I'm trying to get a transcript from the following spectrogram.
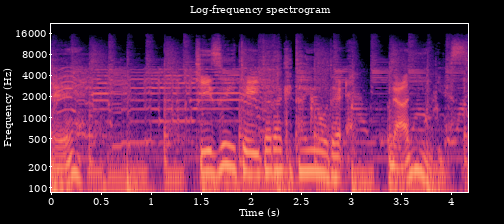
ええ。気づいていただけたようで何よりです。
